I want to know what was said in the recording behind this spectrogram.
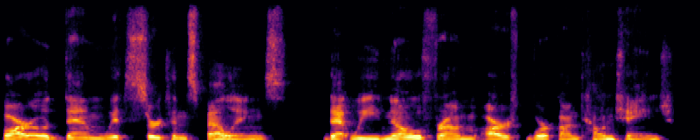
borrowed them with certain spellings that we know from our work on tone change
